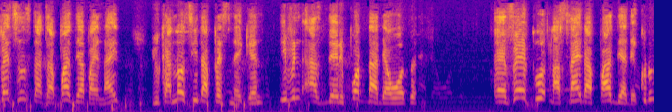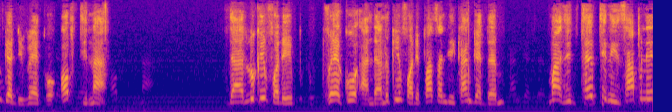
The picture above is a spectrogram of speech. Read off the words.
persons that are passed there by night, you cannot see that person again. Even as they report that there was a vehicle last night that passed there, they couldn't get the vehicle up to now. They are looking for the vehicle and they're looking for the person. They can't get them. The same thing is happening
